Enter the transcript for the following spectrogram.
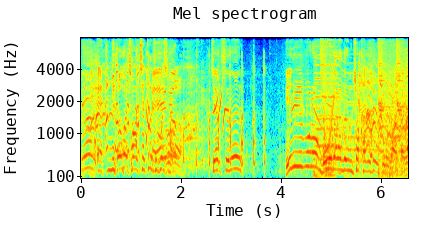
잭슨은 저거 저 제 거 듣고 싶어요. 잭슨은 일부러 못 알아듣는 척하면서 웃기는 것 같아요.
